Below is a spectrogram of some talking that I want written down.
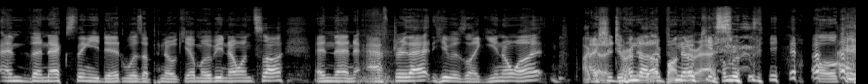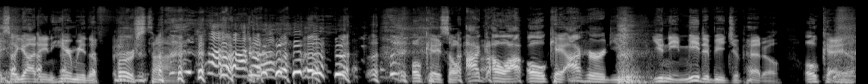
and the next thing he did was a Pinocchio movie no one saw and then after that he was like, "You know what? I, I, should do another Pinocchio movie." oh, okay. So y'all didn't hear me the first time. okay, so I oh I, okay I heard you. You need me to be Geppetto. Okay,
